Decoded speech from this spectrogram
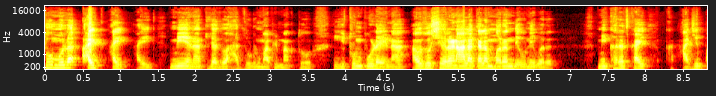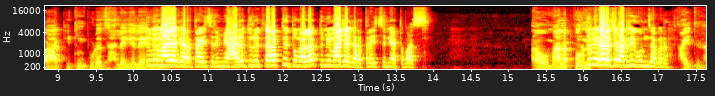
तू मुलं ऐक ऐक ऐक. मी आहे ना तुझ्या जो हात जोडून माफी मागतो. इथून पुढे आहे ना अहो जो शरण आला त्याला मरण देऊ नये बरं. मी खरंच काही अजिबात इथून पुढे झालं गेलंय तुम्ही ना. माझ्या घरात राहायचं नाही. मी आरे तुरे करत नाही तुम्हाला. तुम्ही माझ्या घरात राहायचं नाही आता बस. अहो मला पूर्ण तुम्ही घराच्या बाहेर निघून जा बरं. ऐक ना.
